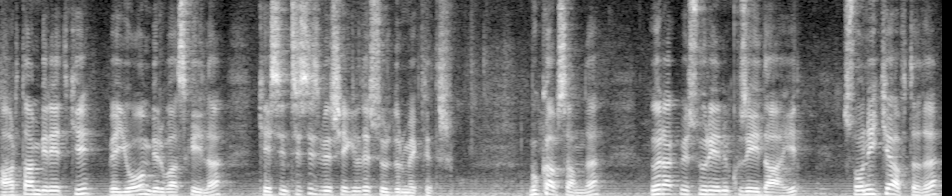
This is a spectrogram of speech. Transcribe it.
artan bir etki ve yoğun bir baskıyla kesintisiz bir şekilde sürdürmektedir. Bu kapsamda Irak ve Suriye'nin kuzeyi dahil son iki haftada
